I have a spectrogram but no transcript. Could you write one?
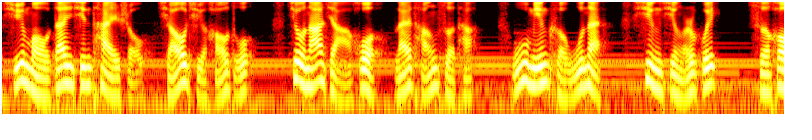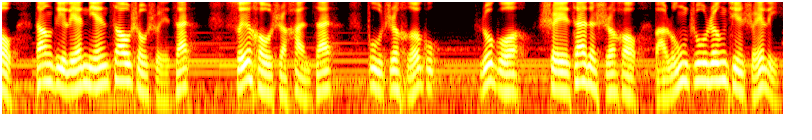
徐某担心太守巧取豪夺，就拿假货来搪塞他。吴明可无奈，悻悻而归。此后，当地连年遭受水灾，随后是旱灾，不知何故。如果水灾的时候把龙珠扔进水里，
